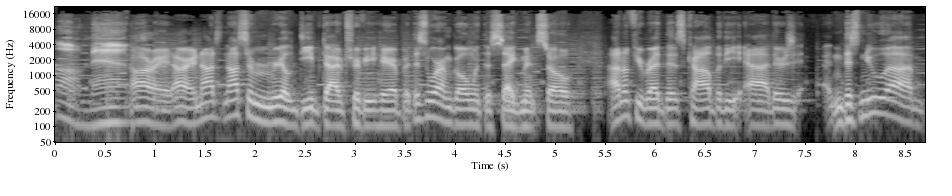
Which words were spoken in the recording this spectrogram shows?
Oh man, All right, all right. Not not some real deep dive trivia here, but this is where I'm going with the segment. So I don't know if you read this, Kyle, but the uh, there's this new um,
